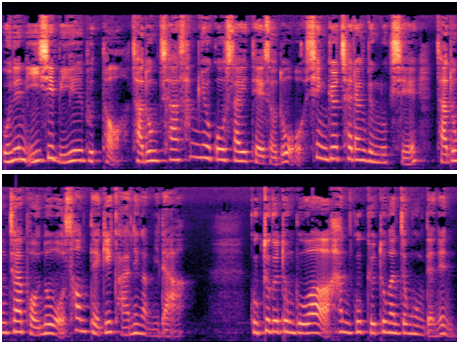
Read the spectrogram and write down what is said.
오는 22일부터 자동차 365 사이트에서도 신규 차량 등록 시 자동차 번호 선택이 가능합니다. 국토교통부와 한국교통안전공단은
